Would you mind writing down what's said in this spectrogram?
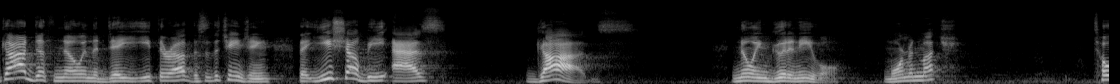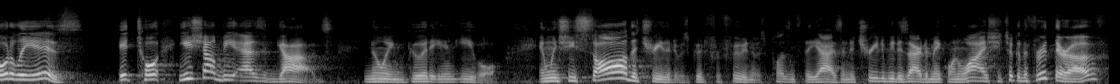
God doth know in the day ye eat thereof, this is the changing, that ye shall be as gods, knowing good and evil. Mormon much? Totally is. It to- you shall be as gods, knowing good and evil. And when she saw the tree that it was good for food and it was pleasant to the eyes, and a tree to be desired to make one wise, she took of the fruit thereof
